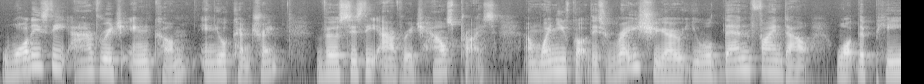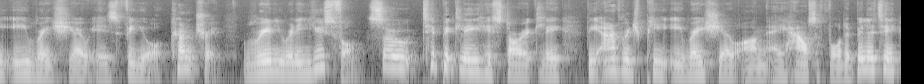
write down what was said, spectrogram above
what is the average income in your country versus the average house price. And when you've got this ratio, you will then find out what the PE ratio is for your country. Really, really useful. So, typically, historically, the average PE ratio on a house affordability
